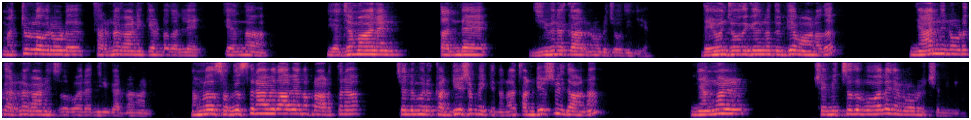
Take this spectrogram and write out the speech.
മറ്റുള്ളവരോട് കരുണ കാണിക്കേണ്ടതല്ലേ എന്ന് യജമാനൻ തന്റെ ജീവനക്കാരനോട് ചോദിക്കുക. ദൈവം ചോദിക്കുന്നതിന് തുല്യമാണത്. ഞാൻ നിന്നോട് കരുണ കാണിച്ചതുപോലെ നീ കരുണ കാണി. നമ്മൾ സ്വർഗസ്ഥനാപിതാവ് എന്ന പ്രാർത്ഥന ചൊല്ലുമ്പോൾ ഒരു കണ്ടീഷൻ വെക്കുന്നുണ്ട്. ആ കണ്ടീഷൻ ഇതാണ്. ഞങ്ങൾ ക്ഷമിച്ചതുപോലെ ഞങ്ങളോട് ക്ഷമിക്കണം.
